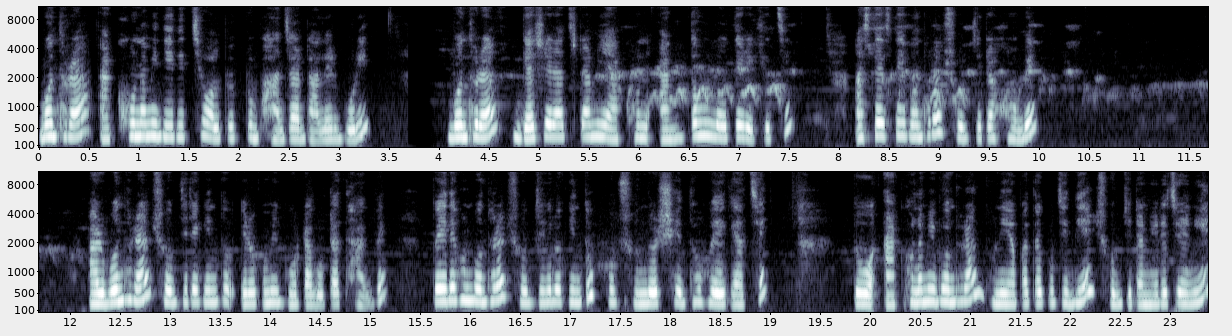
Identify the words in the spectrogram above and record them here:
বন্ধুরা, এখন আমি দিয়ে দিচ্ছি অল্প একটু ভাজা ডালের বড়ি। বন্ধুরা, গ্যাসের আঁচটা আমি এখন একদম লোতে রেখেছি। আস্তে আস্তে বন্ধুরা, সবজিটা হবে। আর বন্ধুরা, সবজিটা কিন্তু এরকমই গোটা গোটা থাকবে। তো এই দেখুন বন্ধুরা, সবজিগুলো কিন্তু খুব সুন্দর সেদ্ধ হয়ে গেছে। তো এখন আমি বন্ধুরা, ধনিয়া পাতা কুচি দিয়ে সবজিটা নেড়ে চেড়ে নিয়ে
